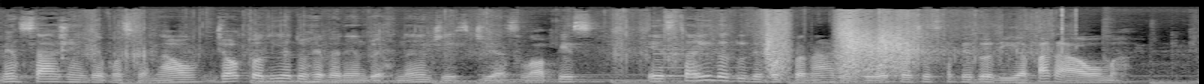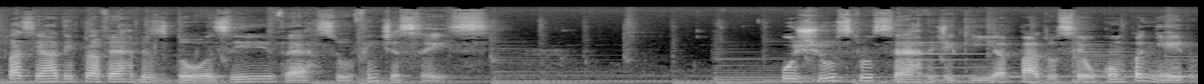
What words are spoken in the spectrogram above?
Mensagem devocional de autoria do Reverendo Hernandes Dias Lopes, extraída do devocionário Gotas de Sabedoria para a Alma, baseada em Provérbios 12, verso 26. O justo serve de guia para o seu companheiro,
